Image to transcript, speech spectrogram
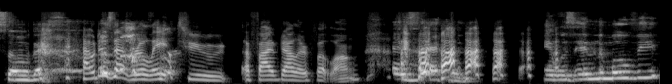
So that how does that relate to a five dollar foot long? exactly. it was in the movie.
